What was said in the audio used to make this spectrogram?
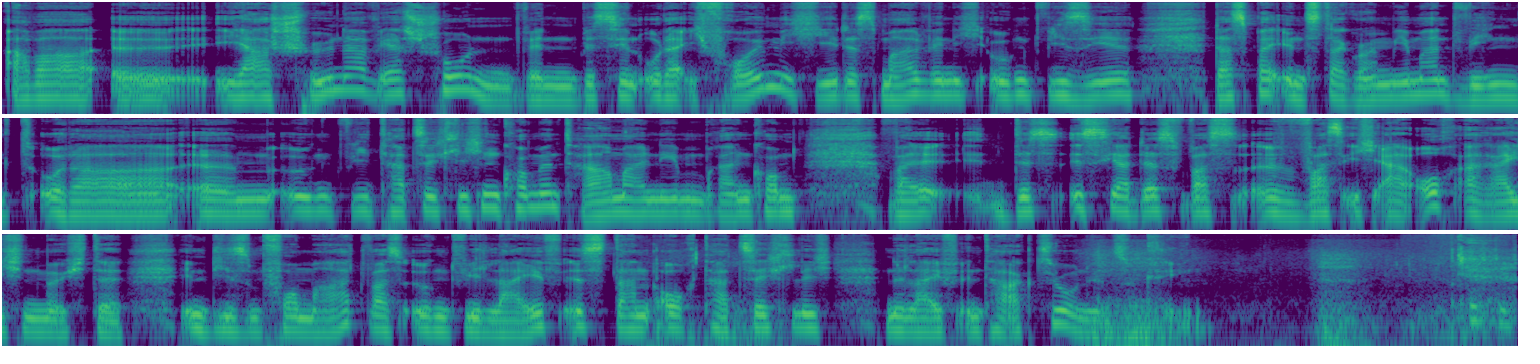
Aber äh, ja, schöner wäre es schon, wenn ein bisschen oder ich freue mich jedes Mal, wenn ich irgendwie sehe, dass bei Instagram jemand winkt oder ähm, irgendwie tatsächlich tatsächlich ein Kommentar mal nebenan kommt, weil das ist ja das, was, äh, was ich auch erreichen möchte in diesem Format, was irgendwie live ist, dann auch tatsächlich eine Live-Interaktion hinzukriegen. Richtig,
